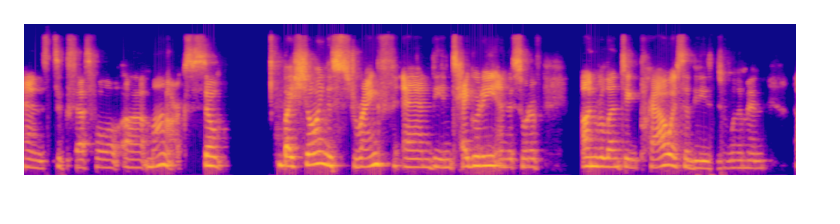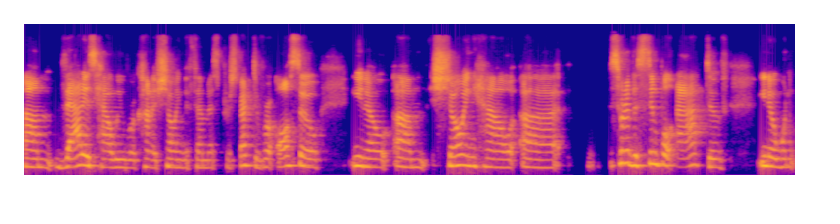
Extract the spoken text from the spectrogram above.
and successful uh, monarchs. So by showing the strength and the integrity and the sort of unrelenting prowess of these women, um, that is how we were kind of showing the feminist perspective. We're also, you know, um, showing how uh, sort of the simple act of, you know, when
